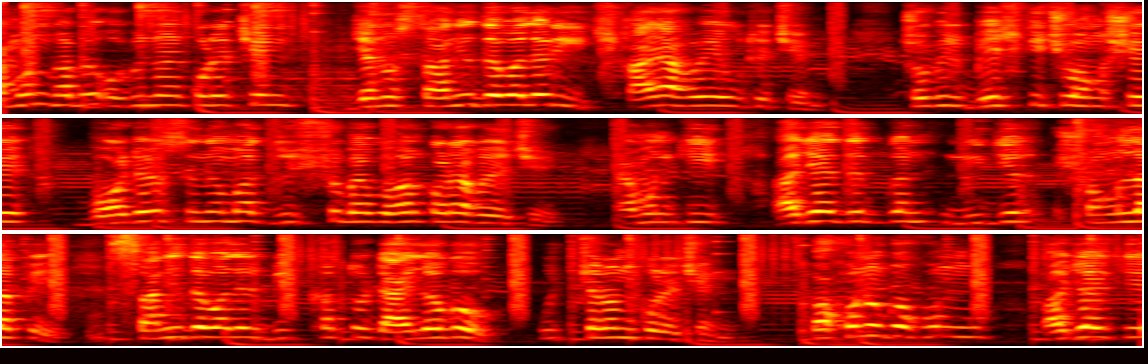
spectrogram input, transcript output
এমনভাবে অভিনয় করেছেন যেন সানি দেওয়ালেরই ছায়া হয়ে উঠেছেন। ছবির বেশ কিছু অংশে বর্ডার সিনেমার দৃশ্য ব্যবহার করা হয়েছে। এমনকি অজয় দেবগন নিজের সংলাপে সানি দেওয়ালের বিখ্যাত ডায়লগও উচ্চারণ করেছেন। কখনো কখনো অজয়কে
